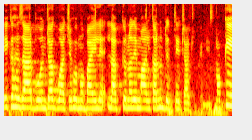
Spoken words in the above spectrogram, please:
1052 ਗਵਾਚੇ ਹੋਏ ਮੋਬਾਈਲ ਲੱਭ ਕੇ ਉਹਨਾਂ ਦੇ ਮਾਲਕਾਂ ਨੂੰ ਦਿੱਤੇ ਜਾ ਚੁੱਕੇ ਨੇ। ਇਸ ਮੌਕੇ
